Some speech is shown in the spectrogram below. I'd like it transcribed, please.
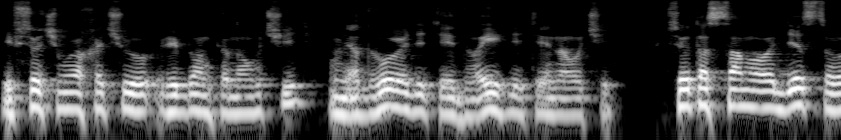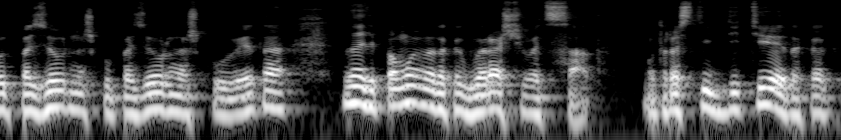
И все, чему я хочу ребенка научить, у меня двое детей, двоих детей научить, все это с самого детства, вот по зернышку, по зернышку. Это, знаете, по-моему, это как выращивать сад. Вот растить детей, это как,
